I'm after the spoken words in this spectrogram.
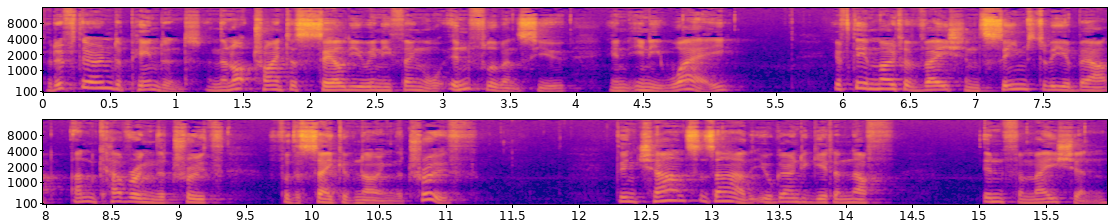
But if they're independent and they're not trying to sell you anything or influence you in any way, if their motivation seems to be about uncovering the truth for the sake of knowing the truth, then chances are that you're going to get enough information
